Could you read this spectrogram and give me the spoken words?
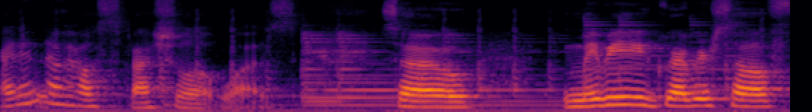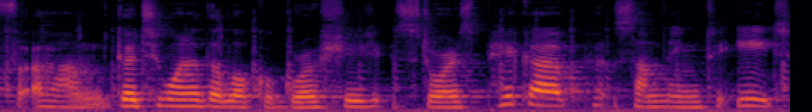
I didn't know how special it was. So Maybe grab yourself, um, go to one of the local grocery stores, pick up something to eat.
